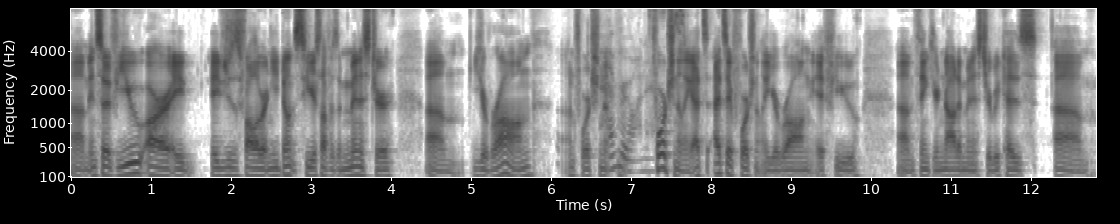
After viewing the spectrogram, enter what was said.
Um, and so, if you are a, a Jesus follower and you don't see yourself as a minister, um, you're wrong. Unfortunately, fortunately, I'd, I'd say fortunately, you're wrong if you um, think you're not a minister because um,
